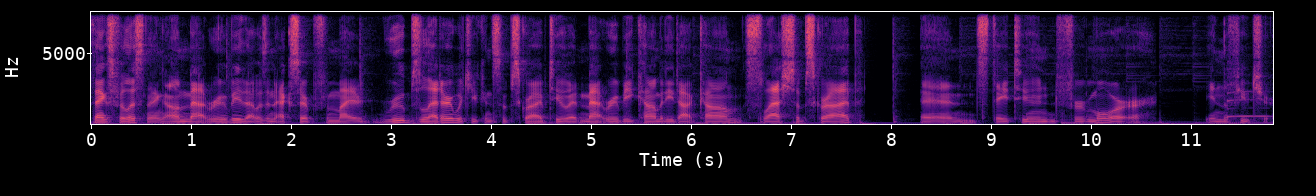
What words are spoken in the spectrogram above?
Thanks for listening. I'm Matt Ruby. That was an excerpt from my Rubesletter, which you can subscribe to at mattrubycomedy.com slash subscribe. And stay tuned for more in the future.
